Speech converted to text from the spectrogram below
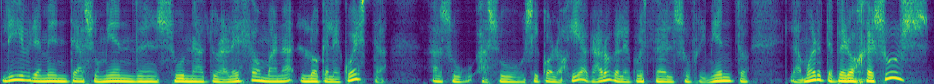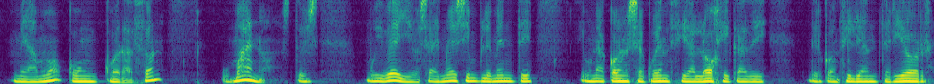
libremente asumiendo en su naturaleza humana lo que le cuesta a su, a su psicología, claro que le cuesta el sufrimiento, la muerte, pero Jesús me amó con corazón humano. Esto es muy bello, o sea, no es simplemente una consecuencia lógica de, del concilio anterior,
